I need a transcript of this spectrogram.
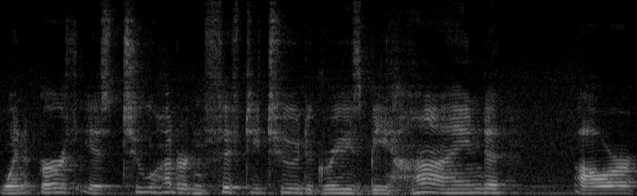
when Earth is 252 degrees behind our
